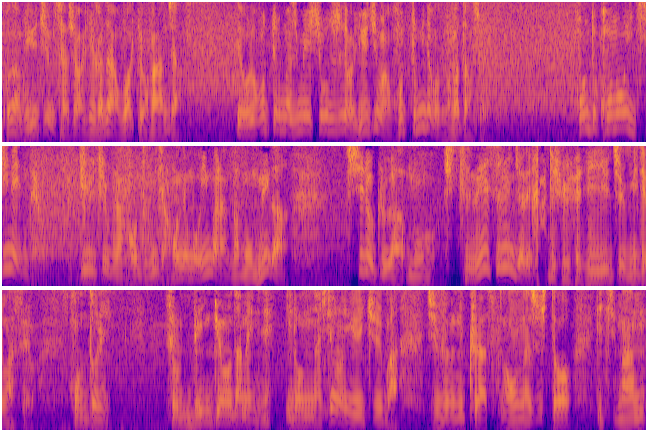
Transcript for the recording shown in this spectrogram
こんなの YouTube 最初は開け方はわけわからんじゃん。で俺本当に真面目に仕事してたから YouTube なんか本当見たことなかったんですよ。本当この1年だよ。YouTube なんか本当見たほんでもう今なんかもう目が視力がもう失明するんじゃねえかっていうぐらい YouTube 見てますよ。本当に。その勉強のためにね。いろんな人の YouTuber 自分クラスの同じ人1万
